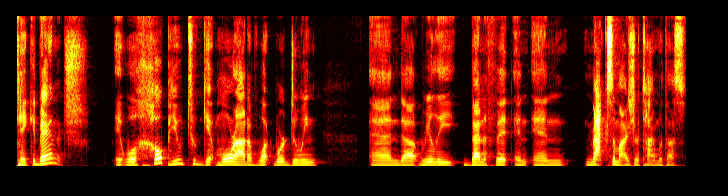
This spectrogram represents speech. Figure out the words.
Take advantage. It will help you to get more out of what we're doing and uh, really benefit and, and maximize your time with us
